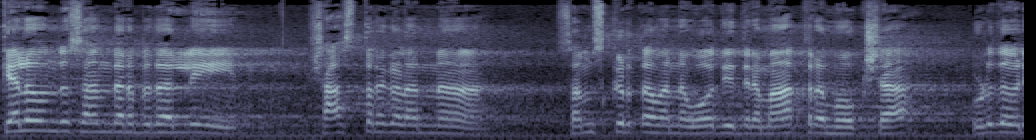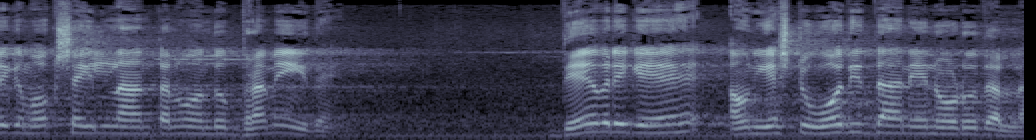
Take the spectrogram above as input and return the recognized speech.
ಕೆಲವೊಂದು ಸಂದರ್ಭದಲ್ಲಿ ಶಾಸ್ತ್ರಗಳನ್ನು, ಸಂಸ್ಕೃತವನ್ನು ಓದಿದರೆ ಮಾತ್ರ ಮೋಕ್ಷ, ಉಳಿದವರಿಗೆ ಮೋಕ್ಷ ಇಲ್ಲ ಅಂತನೂ ಒಂದು ಭ್ರಮೆ ಇದೆ. ದೇವರಿಗೆ ಅವನು ಎಷ್ಟು ಓದಿದ್ದಾನೆ ನೋಡುವುದಲ್ಲ,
